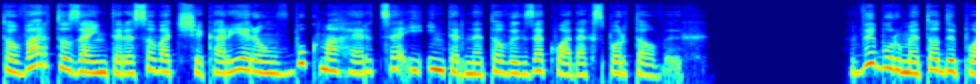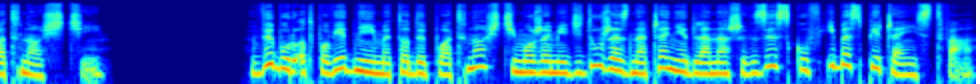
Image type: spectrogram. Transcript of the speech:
to warto zainteresować się karierą w bukmacherce i internetowych zakładach sportowych. Wybór metody płatności. Wybór odpowiedniej metody płatności może mieć duże znaczenie dla naszych zysków i bezpieczeństwa,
